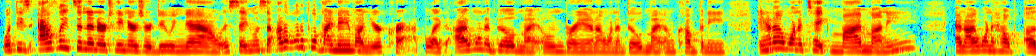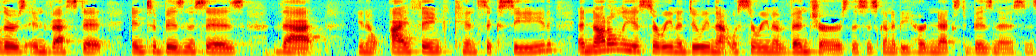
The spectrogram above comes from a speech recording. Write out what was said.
what these athletes and entertainers are doing now is saying, listen, I don't want to put my name on your crap. Like I want to build my own brand, I want to build my own company, and I want to take my money and I want to help others invest it into businesses that you know, I think can succeed. And not only is Serena doing that with Serena Ventures, this is going to be her next business, and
